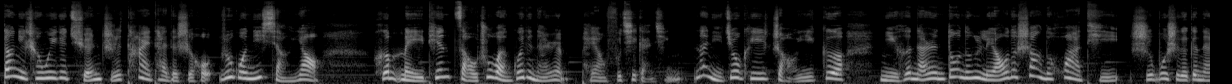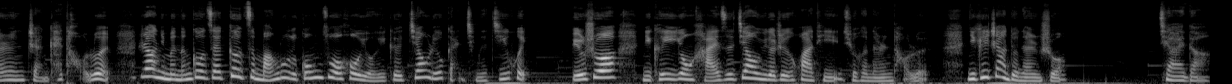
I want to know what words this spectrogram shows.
当你成为一个全职太太的时候，如果你想要。和每天早出晚归的男人培养夫妻感情，那你就可以找一个你和男人都能聊得上的话题，时不时的跟男人展开讨论，让你们能够在各自忙碌的工作后有一个交流感情的机会。比如说，你可以用孩子教育的这个话题去和男人讨论。你可以这样对男人说：“亲爱的，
